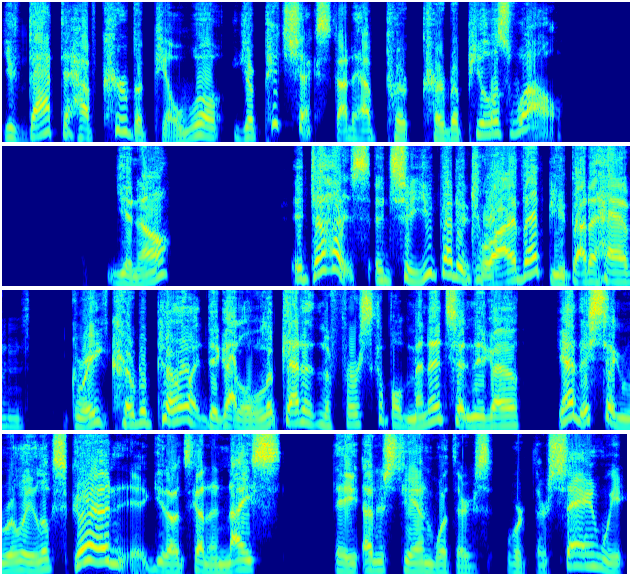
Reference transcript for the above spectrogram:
You've got to have curb appeal. Well, your pitch deck's got to have per- curb appeal as well. You know, it does. And so you've got to drive up. You've got to have great curb appeal. They got to look at it in the first couple of minutes and they go, yeah, this thing really looks good. Eh, you know, it's got a nice they understand what they're what they're saying. We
